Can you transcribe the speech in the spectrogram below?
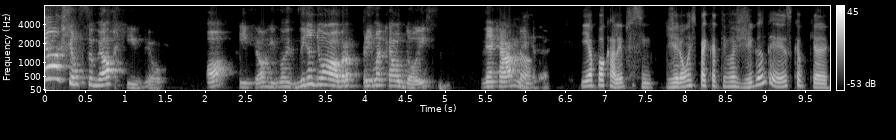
Eu achei um filme horrível. Horrível, horrível. Vindo de uma obra-prima que é o 2, vem aquela Não. merda. E Apocalipse, assim, gerou uma expectativa gigantesca, porque é,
